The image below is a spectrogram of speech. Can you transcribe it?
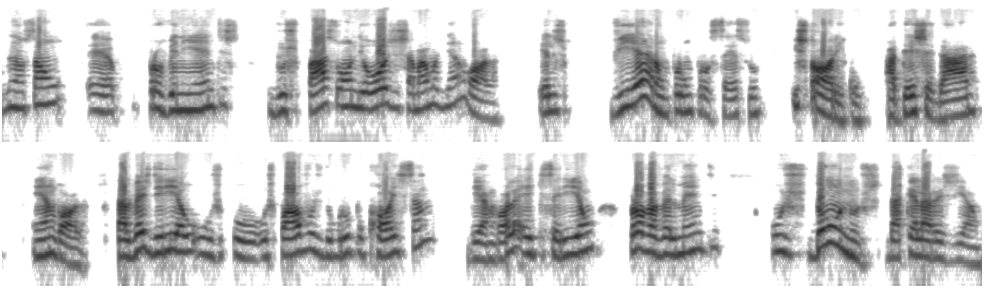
não são é, provenientes do espaço onde hoje chamamos de Angola. Eles vieram por um processo histórico até chegar em Angola. Talvez diria os, os povos do grupo Khoisan de Angola e que seriam provavelmente os donos daquela região.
